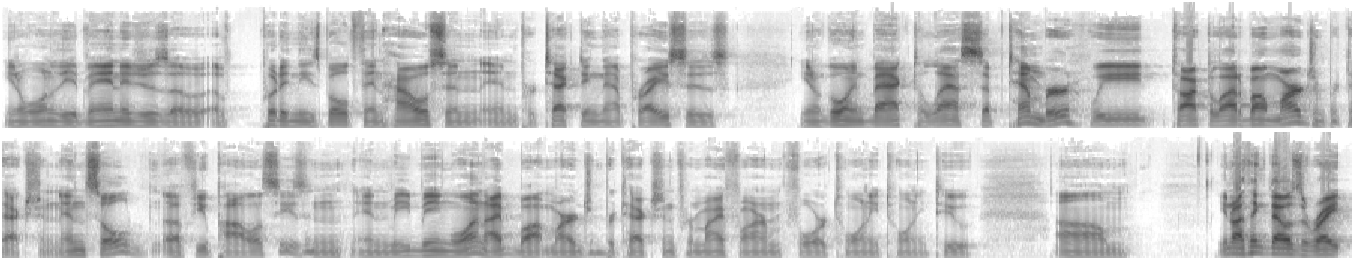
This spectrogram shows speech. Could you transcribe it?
you know one of the advantages of, of putting these both in house and, and protecting that price is you know, going back to last September, we talked a lot about margin protection and sold a few policies. And, and me being one, I bought margin protection for my farm for 2022. Um, you know, I think that was the right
